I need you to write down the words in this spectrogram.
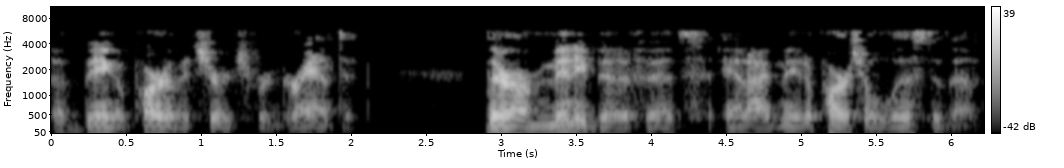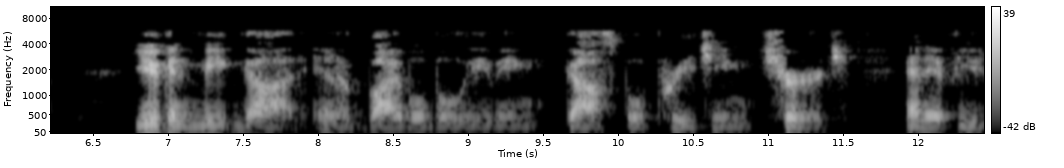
of being a part of a church for granted. There are many benefits, and I've made a partial list of them. You can meet God in a Bible believing, gospel preaching church, and if you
